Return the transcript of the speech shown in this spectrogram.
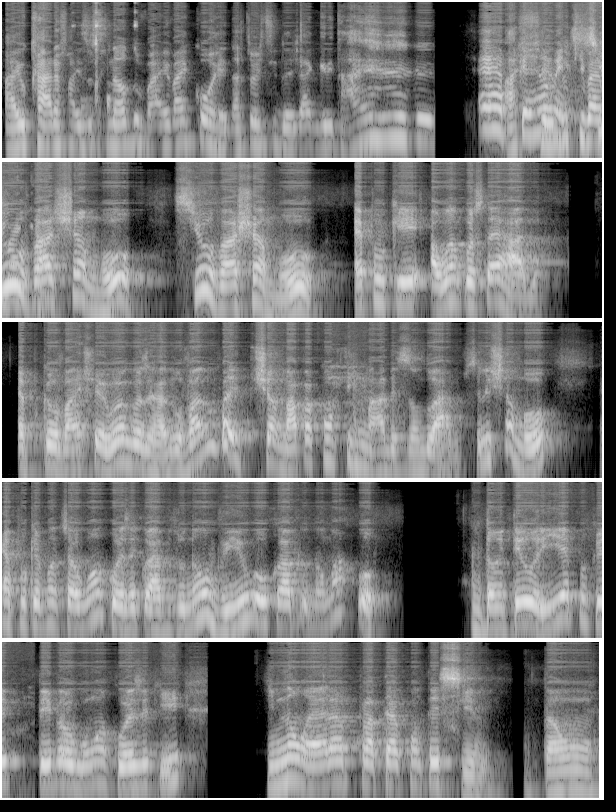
aí o cara faz o sinal do VAR e vai correr, a torcida já grita! É, porque realmente, que vai se o marcar. VAR chamou, se o VAR chamou, é porque alguma coisa está errada. É porque o VAR enxergou alguma coisa errada. O VAR não vai chamar para confirmar a decisão do árbitro. Se ele chamou, é porque aconteceu alguma coisa que o árbitro não viu ou que o árbitro não marcou. Então, em teoria, é porque teve alguma coisa que, que não era para ter acontecido. Então,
